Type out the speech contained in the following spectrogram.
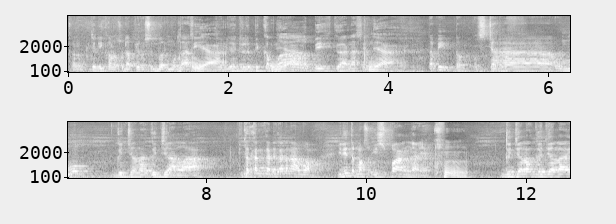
Kalau jadi kalau sudah virus bermutasi, Iya. jadi lebih kebal, Iya. lebih ganas ya. Iya. Tapi dok, secara umum gejala-gejala kita kan kadang-kadang awam. Ini termasuk ISPA enggak ya? Hmm. Gejala-gejala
